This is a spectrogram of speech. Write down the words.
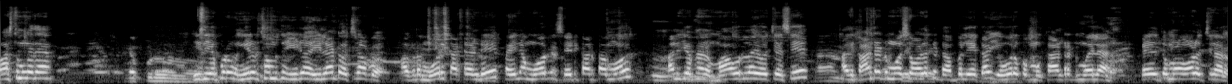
వాస్తవం కదా? ఎప్పుడు? ఇది ఎప్పుడు? నీరు సముద్రం ఈడ- ఇలాంటి వచ్చినప్పుడు అక్కడ మోరి కట్టండి పైన మోరి సైడ్ కడతాము అని చెప్పాను మా ఊర్లో వచ్చేసి అది కాంట్రాక్ట్ మోసే వాళ్ళకి డబ్బు లేక ఎవరు కాంట్రాక్ట్ మోయలే. పేద తొమ్మిది వాళ్ళు వచ్చినారు.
